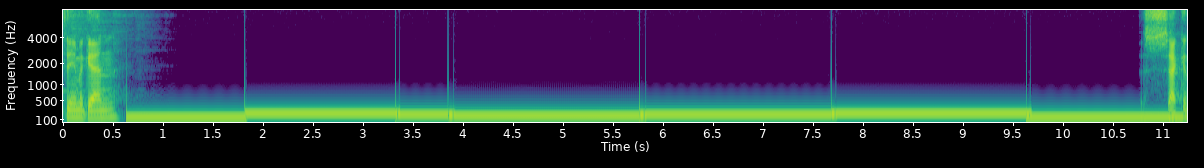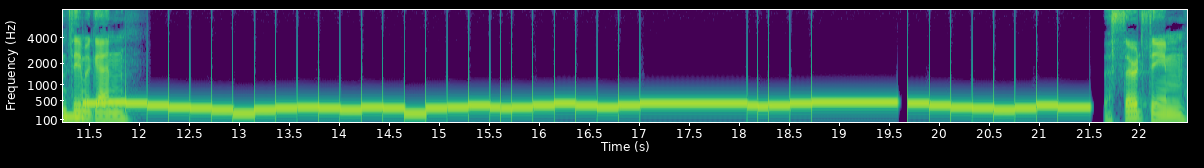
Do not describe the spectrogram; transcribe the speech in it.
Theme again. The second theme again. The third theme.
